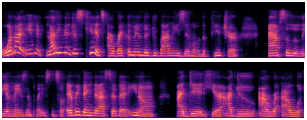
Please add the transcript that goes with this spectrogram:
well, not even not even just kids, I recommend the Dubai Museum of the Future. Absolutely amazing place. And so everything that I said that you know I did here, I do. I I would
